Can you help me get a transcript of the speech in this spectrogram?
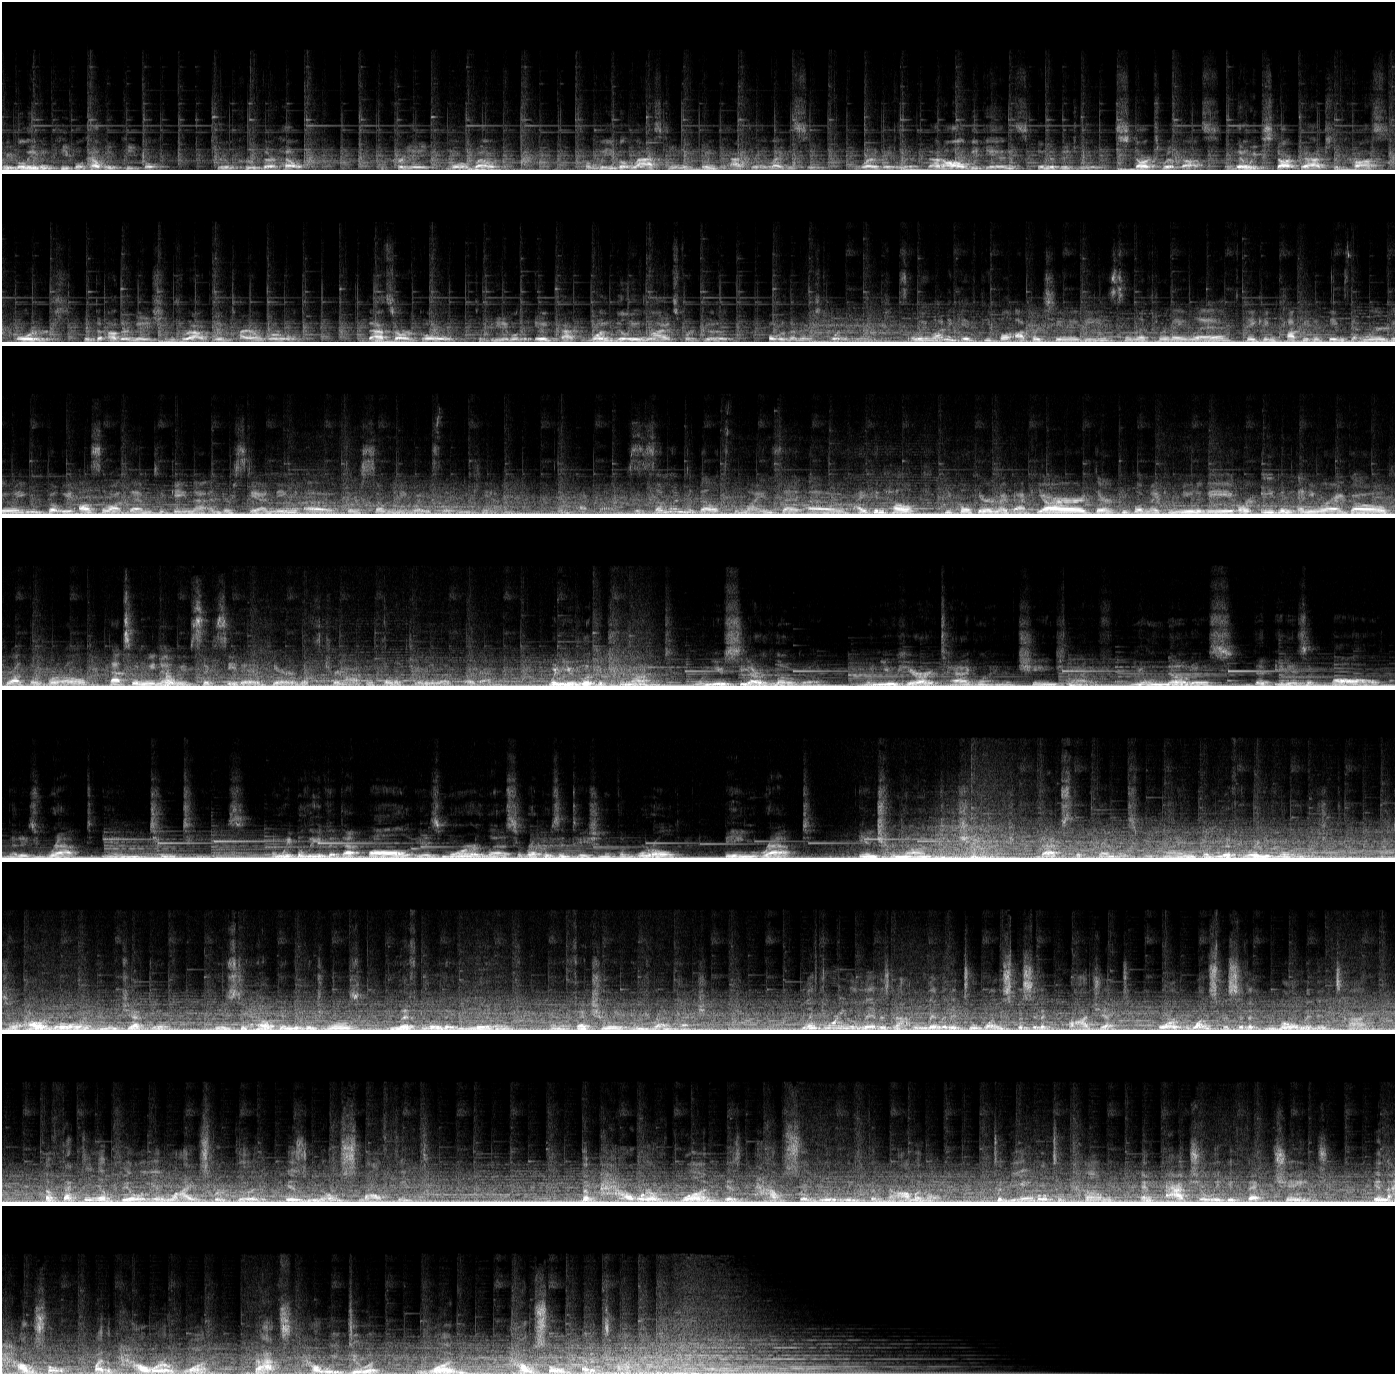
We believe in people helping people to improve their health, to create more wealth, to leave a lasting impact and legacy where they live. That all begins individually, starts with us. And then we start to actually cross borders into other nations throughout the entire world. That's our goal, to be able to impact 1 billion lives for good over the next 20 years. So we want to give people opportunities to lift where they live. They can copy the things that we're doing, but we also want them to gain that understanding of there's so many ways that we can impact lives. If someone develops the mindset of I can help people here in my backyard, there are people in my community, or even anywhere I go throughout the world, that's when we know we've succeeded here with Tranont, with the Lift Where You Live program. When you look at Tranont, when you see our logo, when you hear our tagline of Change Life, you'll notice that it is a ball that is wrapped in two T's. And we believe that that ball is more or less a representation of the world being wrapped in Tranont change. That's the premise behind the Lift Where You Live initiative. So our goal and objective is to help individuals lift where they live and effectuate and drive that change. Lift Where You Live is not limited to one specific project or one specific moment in time. Affecting a billion lives for good is no small feat. The power of one is absolutely phenomenal. To be able to come and actually effect change in the household by the power of one. That's how we do it, one household at a time.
